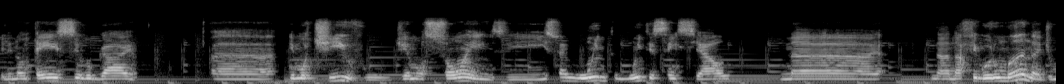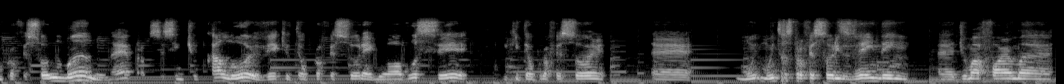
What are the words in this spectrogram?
ele não tem esse lugar uh, emotivo, de emoções, e isso é muito, muito essencial na, na, na, figura humana, de um professor humano, né? Para você sentir o calor, ver que o teu professor é igual a você, e que teu professor... É, muitos professores vendem é, de uma forma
